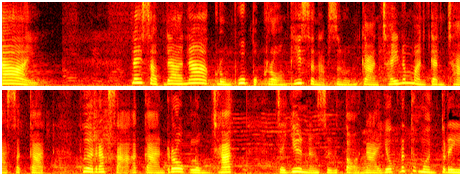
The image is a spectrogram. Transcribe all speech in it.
ได้ ในสัปดาห์หน้ากลุ่มผู้ปกครองที่สนับสนุนการใช้น้ำมันกัญชาสกัด เพื่อรักษาอาการโรคลมชัก จะยื่นหนังสือต่อนายกรัฐมนตรี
